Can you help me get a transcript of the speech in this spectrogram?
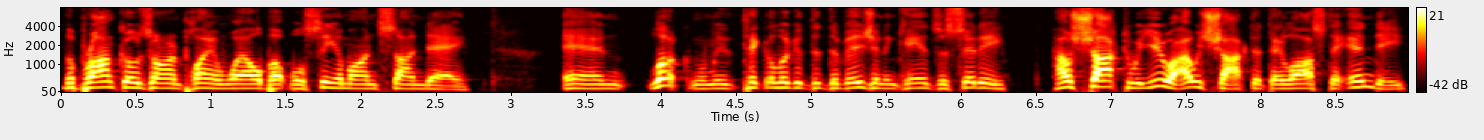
The Broncos aren't playing well, but we'll see them on Sunday. And look, when we take a look at the division in Kansas City, how shocked were you? I was shocked that they lost to Indy.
